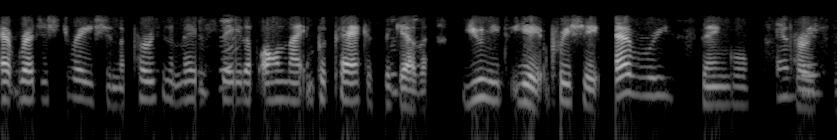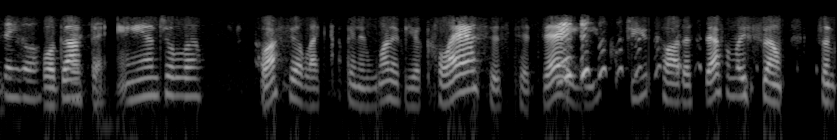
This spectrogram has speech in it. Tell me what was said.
at registration the person that may have Mhm. stayed up all night and put packets together you need to yeah appreciate every single Every person. single well dr person. angela oh i feel like i've been in one of your classes today you you taught us definitely some some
